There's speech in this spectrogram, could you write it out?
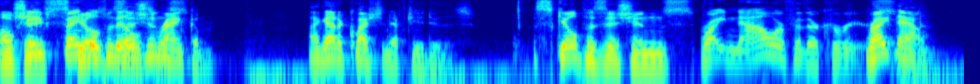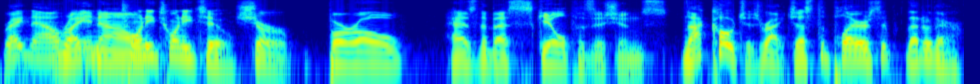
Okay, Chiefs, skill Bengals, Bills, positions? rank them. I got a question after you do this. Skill positions, Right now or for their careers? Right now, right now, Right in now. 2022. sure. Burrow has the best skill positions. Not coaches, right? Just the players that, that are there.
